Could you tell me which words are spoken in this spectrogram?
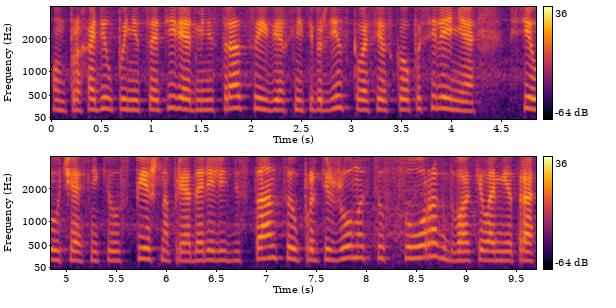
Он проходил по инициативе администрации Верхнетибердинского сельского поселения. Все участники успешно преодолели дистанцию протяженностью 42 километра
